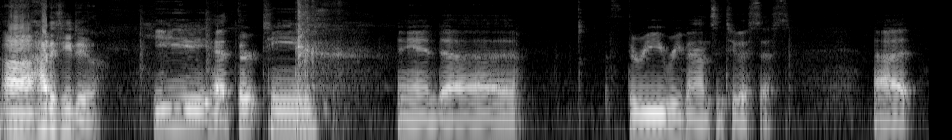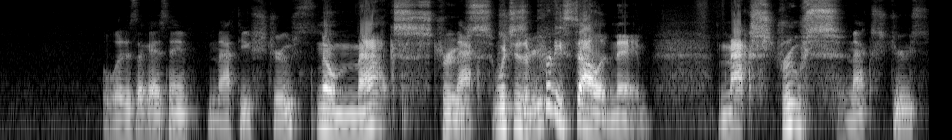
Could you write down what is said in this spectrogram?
Uh, how did he do? He had 13 and uh, three rebounds and two assists. Uh, what is that guy's name? Matthew Strus. No, Max Strus, Max which is a pretty solid name. Max Strus. Max Strus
